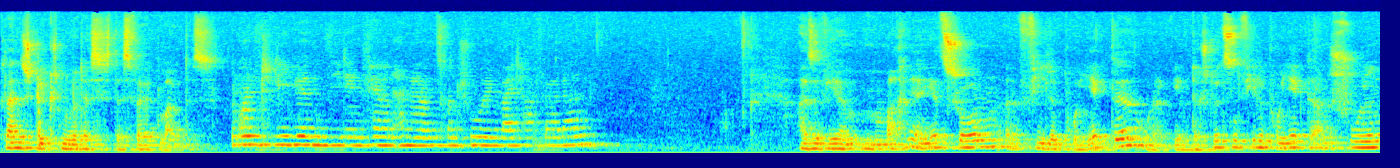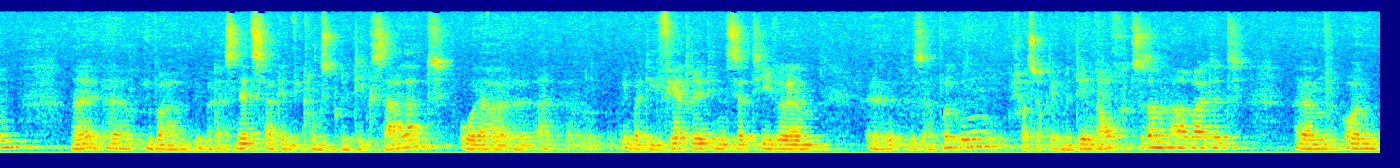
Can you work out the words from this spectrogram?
kleines Stück nur des, des Weltmarktes. Und wie würden Sie den fairen Handel in unseren Schulen weiter fördern? Also wir machen ja jetzt schon äh, viele Projekte oder wir unterstützen viele Projekte an Schulen ne, äh, über, über das Netzwerk Entwicklungspolitik Saarland oder äh, über die Fairtrade-Initiative Saarbrücken. Ich weiß nicht, ob ihr mit denen auch zusammenarbeitet. Ähm, und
